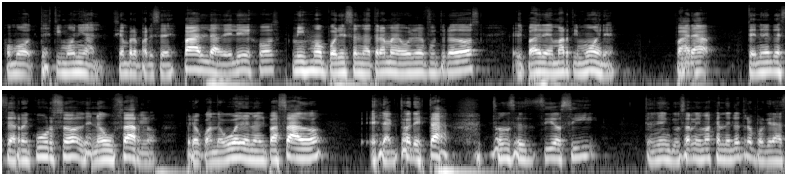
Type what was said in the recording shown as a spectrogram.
como testimonial. Siempre aparece de espalda, de lejos. Mismo por eso en la trama de Volver al Futuro 2, el padre de Marty muere. Para tener ese recurso de no usarlo. Pero cuando vuelven al pasado, el actor está. Entonces, sí o sí, tendrían que usar la imagen del otro porque era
